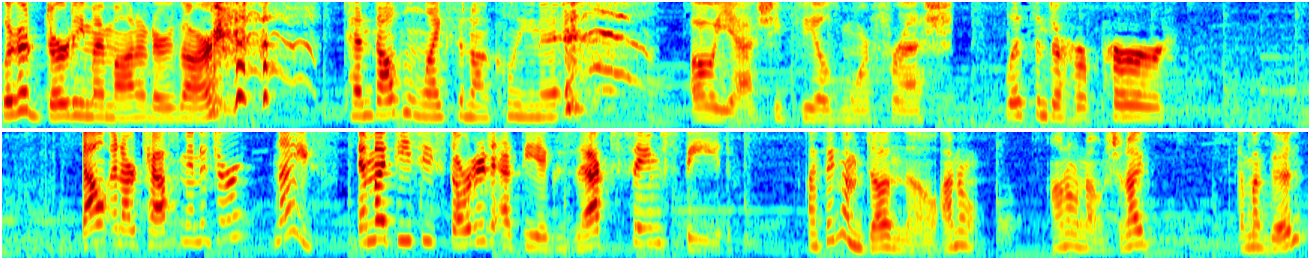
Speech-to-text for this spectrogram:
Look how dirty my monitors are. 10,000 likes and I'll clean it. oh yeah, she feels more fresh. Listen to her purr. Now in our task manager, nice. And my PC started at the exact same speed. I think I'm done though. I don't, I don't know. Should I, am I good?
